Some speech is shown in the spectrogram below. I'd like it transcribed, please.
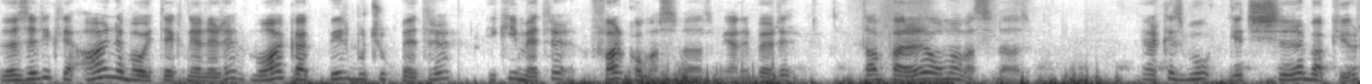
Özellikle aynı boy tekneleri muhakkak bir buçuk metre, iki metre fark olması lazım. Yani böyle tam paralel olmaması lazım. Herkes bu geçişlere bakıyor.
